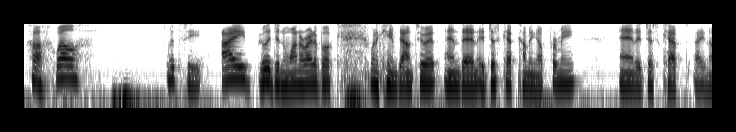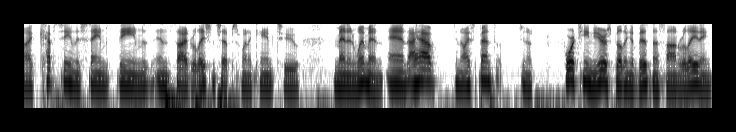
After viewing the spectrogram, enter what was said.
Huh. Well, let's see. I really didn't want to write a book when it came down to it, and then it just kept coming up for me, and it just kept. I you know I kept seeing the same themes inside relationships when it came to men and women, and I have you know I spent you know 14 years building a business on relating,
